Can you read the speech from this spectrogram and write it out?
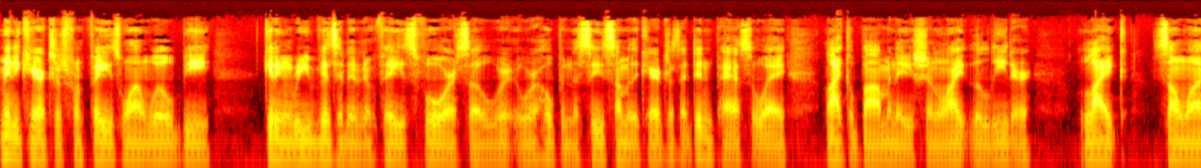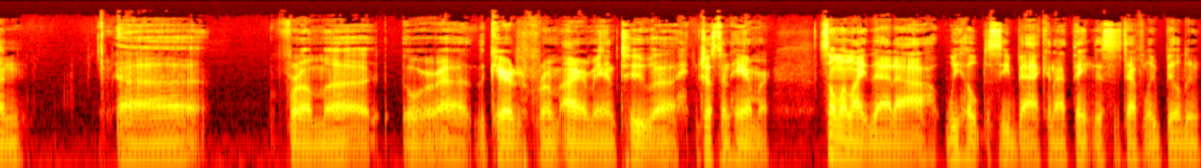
many characters from phase one will be getting revisited in phase four. So we're we're hoping to see some of the characters that didn't pass away, like Abomination, like the leader, like someone uh, from uh, or uh, the character from Iron Man to uh, Justin Hammer, someone like that. Uh, we hope to see back, and I think this is definitely building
